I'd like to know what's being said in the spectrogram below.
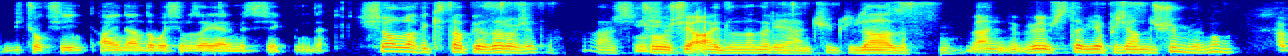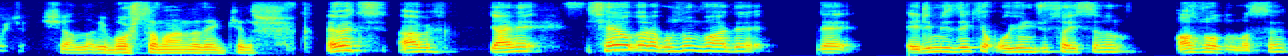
birçok şeyin aynı anda başımıza gelmesi şeklinde. İnşallah bir kitap yazar hoca da. Her şey- çoğu şey aydınlanır yani çünkü lazım. Ben böyle bir şey tabii yapacağını düşünmüyorum ama Tabii inşallah bir boş zamanında denk gelir. Evet abi yani şey olarak uzun vadede elimizdeki oyuncu sayısının az olması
